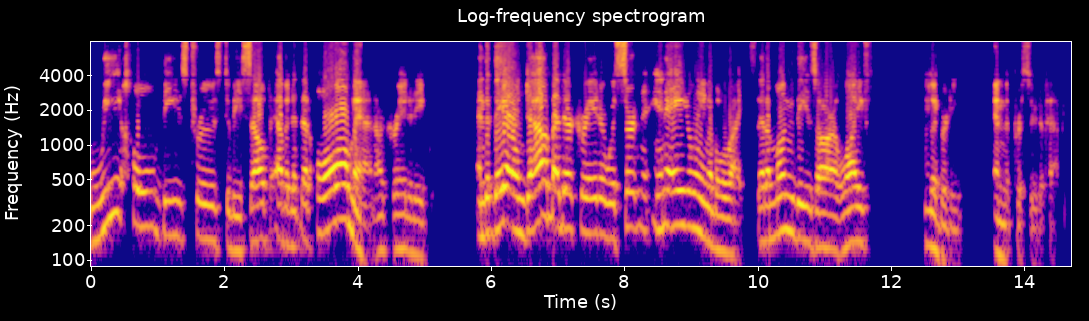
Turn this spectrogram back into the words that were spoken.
we hold these truths to be self-evident that all men are created equal and that they are endowed by their creator with certain inalienable rights that among these are life liberty and the pursuit of happiness.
